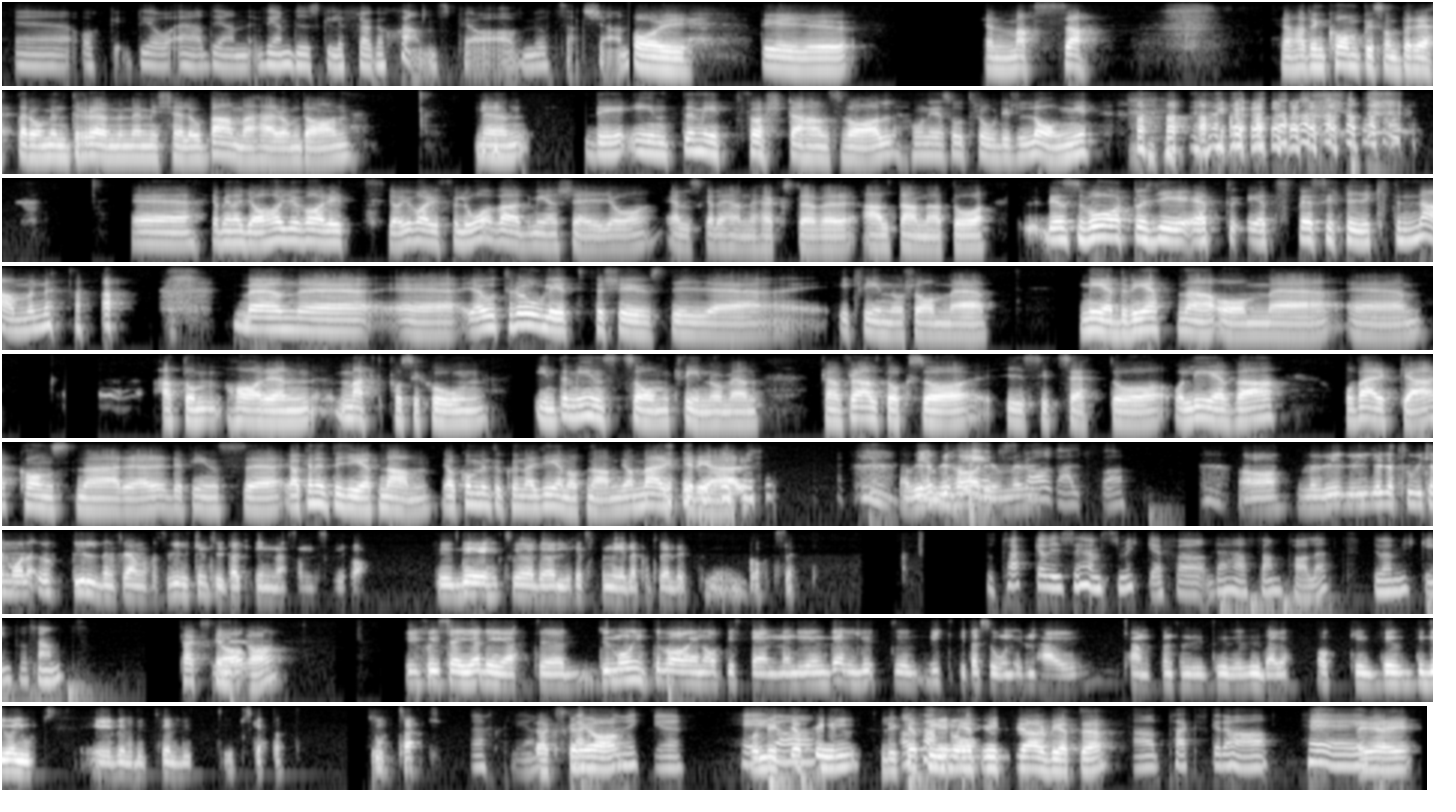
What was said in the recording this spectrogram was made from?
Ehm, och då är den vem du skulle fråga chans på av motsatt kön. Oj, det är ju en massa. Jag hade en kompis som berättade om en dröm med Michelle Obama häromdagen. Men det är inte mitt förstahandsval. Hon är så otroligt lång. Eh, jag menar, jag har ju varit Jag har ju varit förlovad med en tjej och älskade henne högst över allt annat. Och det är svårt att ge ett, ett specifikt namn. Men eh, eh, jag är otroligt förtjust i, eh, i kvinnor som är eh, medvetna om eh, eh, att de har en maktposition, inte minst som kvinnor, men framförallt också i sitt sätt att, att leva och verka. Konstnärer, det finns, jag kan inte ge ett namn. Jag kommer inte kunna ge något namn. Jag märker det här. Ja, vi, vi hör det. Men... Alltså. Ja, men vi, vi, jag tror vi kan måla upp bilden framför oss vilken typ av kvinna som det skulle vara. Det, det tror jag du har lyckats förmedla på ett väldigt gott sätt. Då tackar vi så hemskt mycket för det här samtalet. Det var mycket intressant. Tack ska ja. ni ha. Vi får ju säga det att eh, du må inte vara en 85 men du är en väldigt eh, viktig person i den här kampen som vi driver vidare. Och det, det du har gjort är väldigt, väldigt uppskattat. Stort tack! Verkligen. Tack ska tack ni ha! Mycket. Hej och lycka till! Lycka ja, till med ert viktiga arbete! Ja, tack ska du ha! Hej! Hej, hej!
